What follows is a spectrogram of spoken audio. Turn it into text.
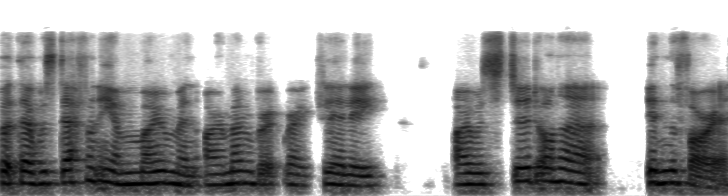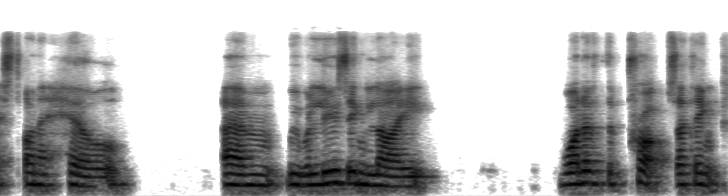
But there was definitely a moment, I remember it very clearly. I was stood on a in the forest on a hill. Um, we were losing light. One of the props, I think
